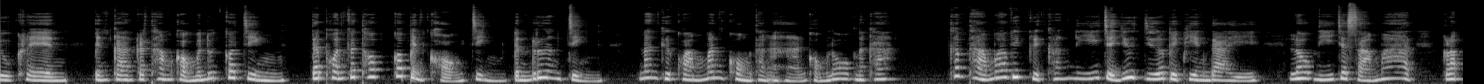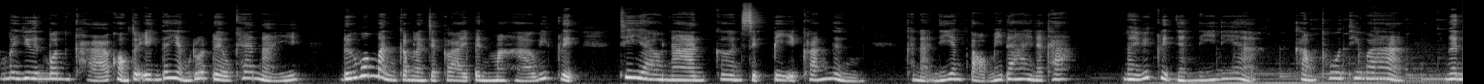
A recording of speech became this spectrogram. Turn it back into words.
ยูเครน เป็นการกระทำของมนุษย์ก็จริง แต่ผลกระทบก็เป็นของจริง เป็นเรื่องจริง นั่นคือความมั่นคงทางอาหารของโลกนะคะ คำถามว่าวิกฤตครั้งนี้จะยืดเยื้อไปเพียงใด โลกนี้จะสามารถกลับมายืนบนขาของตัวเองได้อย่างรวดเร็วแค่ไหน หรือว่ามันกำลังจะกลายเป็นมหาวิกฤตที่ยาวนานเกิน 10 ปีอีกครั้งหนึ่ง ขณะนี้ยังตอบไม่ได้นะคะ ในวิกฤตอย่างนี้เนี่ยคำพูดที่ว่า เงิน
